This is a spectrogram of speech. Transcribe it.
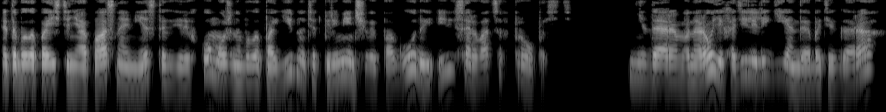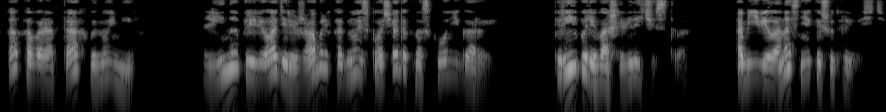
Это было поистине опасное место, где легко можно было погибнуть от переменчивой погоды или сорваться в пропасть. Недаром в народе ходили легенды об этих горах, как о воротах в иной мир. Лина привела дирижабль к одной из площадок на склоне горы. «Прибыли, Ваше Величество!» — объявила она с некой шутливостью.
